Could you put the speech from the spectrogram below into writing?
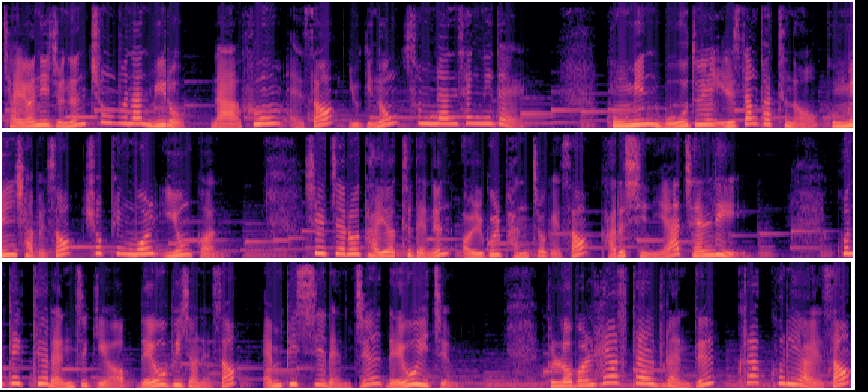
자연이 주는 충분한 위로 나훔에서 유기농 순면 생리대. 국민 모두의 일상 파트너 국민샵에서 쇼핑몰 이용권. 실제로 다이어트 되는 얼굴 반쪽에서 가르시니아 젤리. 콘택트 렌즈 기업 네오비전에서 MPC 렌즈 네오이즘, 글로벌 헤어스타일 브랜드 크라코리아에서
